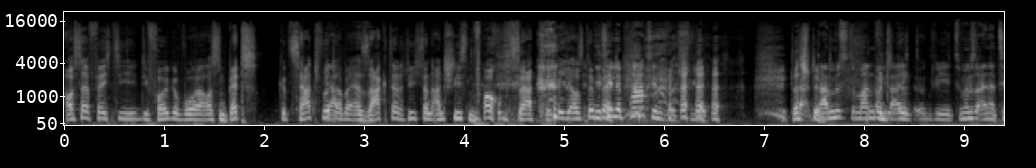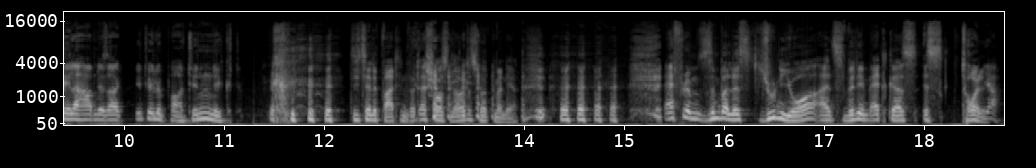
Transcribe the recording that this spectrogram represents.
Außer vielleicht die, die Folge, wo er aus dem Bett gezerrt wird, Ja. aber er sagt natürlich dann anschließend, warum zerrt er mich aus dem Die Bett. Telepathin wird schwierig. Das Da, stimmt. da müsste man Und, vielleicht äh, irgendwie zumindest einen Erzähler haben, der sagt, die Telepathin nickt. Die Telepathin wird erschossen, aber das hört man ja. Ephraim Zimbalist Jr. als William Edgars ist toll. Ja.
